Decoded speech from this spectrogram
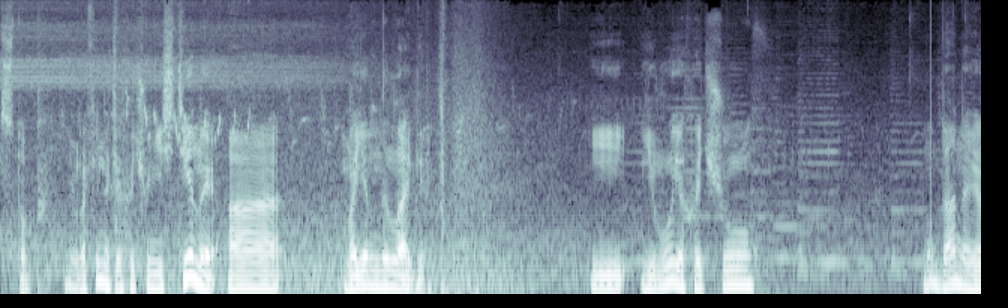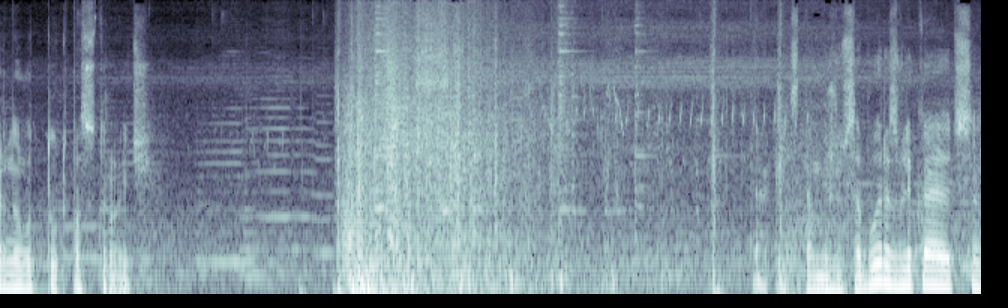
Стоп. В Афинах я хочу не стены, а военный лагерь. И его я хочу... Ну да, наверное, вот тут построить. Так, эти там между собой развлекаются.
